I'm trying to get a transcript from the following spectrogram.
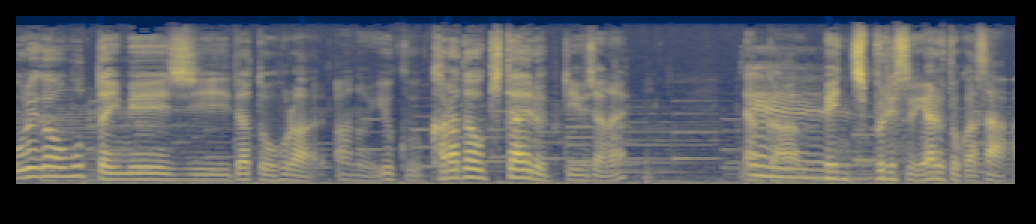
俺が思ったイメージだとほらあのよく体を鍛えるっていうじゃない？なんかええベンチプレスをやるとかさ、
